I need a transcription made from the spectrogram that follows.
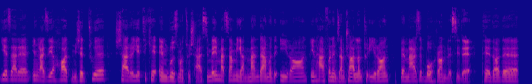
یه ذره این قضیه حاد میشه. توی شرایطی که امروز ما توش هستیم. ببین مثلا میگم من در مورد ایران این حرف رو نمی‌زنم چون الان تو ایران به مرز بحران رسیده. تعداد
